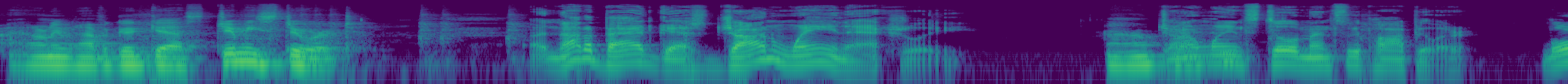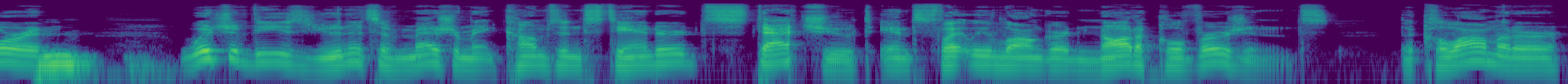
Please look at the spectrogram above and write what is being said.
I don't even have a good guess. Jimmy Stewart. Uh, not a bad guess. John Wayne, actually. Okay. John Wayne's still immensely popular. Lauren, which of these units of measurement comes in standard, statute, and slightly longer nautical versions? The kilometer,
